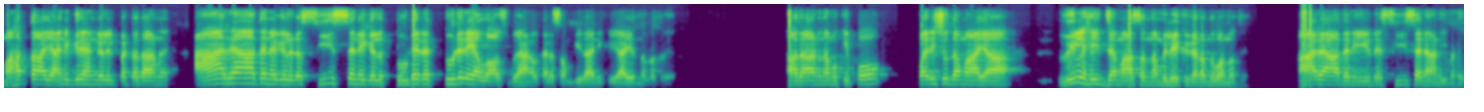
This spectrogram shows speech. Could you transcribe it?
മഹത്തായ അനുഗ്രഹങ്ങളിൽപ്പെട്ടതാണ് ആരാധനകളുടെ സീസണുകൾ തുടരെ തുടരെ അള്ളാഹു സുബാനോ തല സംവിധാനിക്കുക എന്നുള്ളത്. അതാണ് നമുക്കിപ്പോ പരിശുദ്ധമായ വിൽഹിജ മാസം നമ്മിലേക്ക് കടന്നു വന്നത്. ആരാധനയുടെ സീസണാണ് ഇവിടെ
